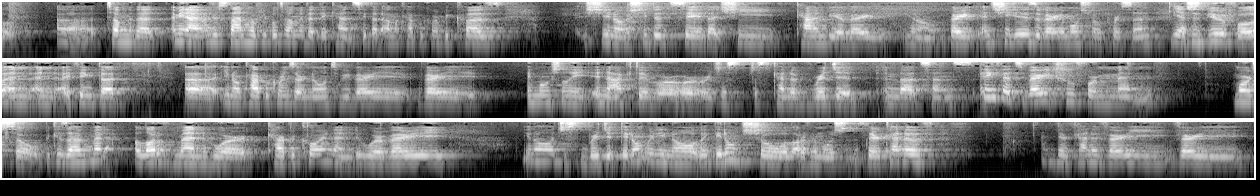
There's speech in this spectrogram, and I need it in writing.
uh, tell me that. I mean, I understand how people tell me that they can't see that I'm a Capricorn because she, you know, she did say that she can be a very, you know, very, and she is a very emotional person, Yes. which is beautiful. And and I think that, uh, you know, Capricorns are known to be very, very emotionally inactive or, or, or just just kind of rigid in that sense. I think that's very true for men, more so because I've met a lot of men who are Capricorn and who are very, you know, just rigid. They don't really know, like they don't show a lot of emotions. They're kind of they're kind of very very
